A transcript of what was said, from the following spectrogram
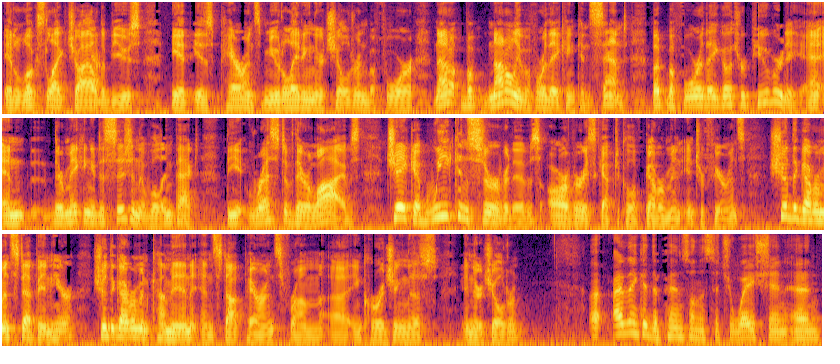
It looks like child abuse. It is parents mutilating their children before, not, but not only before they can consent, but before they go through puberty. And, and they're making a decision that will impact the rest of their lives. Jacob, we conservatives are very skeptical of government interference. Should the government step in here? Should the government come in and stop parents from uh, encouraging this in their children? Uh, I think it depends on the situation, and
